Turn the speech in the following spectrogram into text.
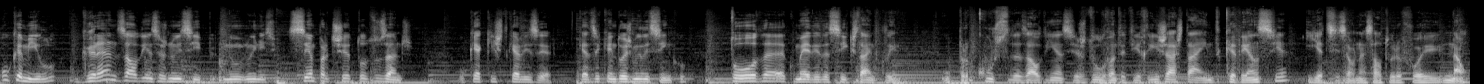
O Camilo, grandes audiências no início, no, no início, sempre a descer todos os anos. O que é que isto quer dizer? Quer dizer que em 2005 toda a comédia da SIC está em declínio o percurso das audiências do Levanta-te Ri já está em decadência e a decisão nessa altura foi não.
